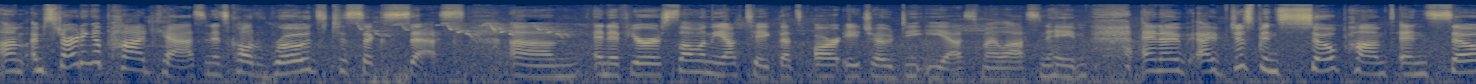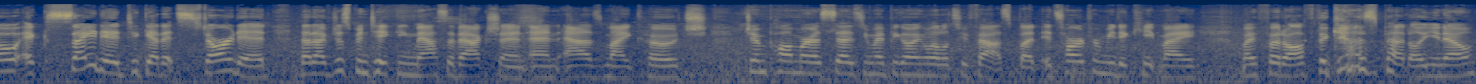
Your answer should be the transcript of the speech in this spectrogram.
Um, I'm starting a podcast and it's called Roads to Success. Um, and if you're slow on the uptake, that's R H O D E S, my last name. And I've, I've just been so pumped and so excited to get it started that I've just been taking massive action. And as my coach, Jim Palmer, says, you might be going a little too fast, but it's hard for me to keep my, my foot off the gas pedal, you know?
